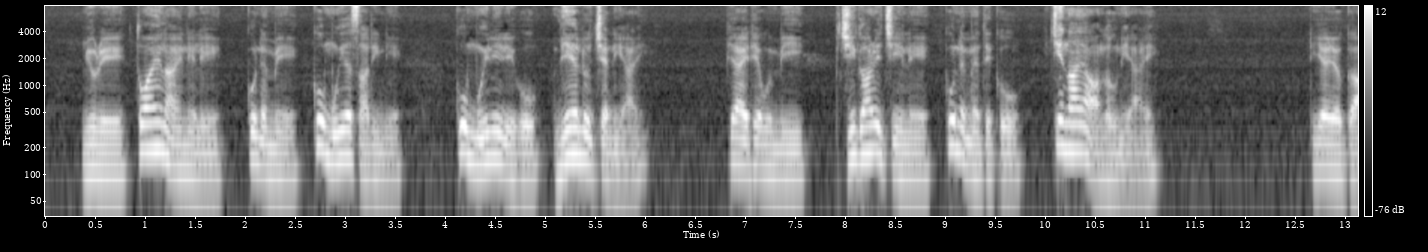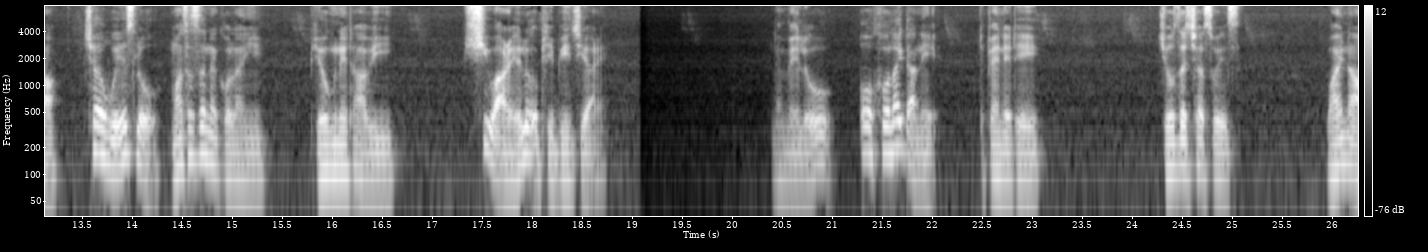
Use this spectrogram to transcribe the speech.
။မျိုးတွေတွိုင်းလာရင်လေကိုနမေကိုမွေးရစာတီနေကိုမွေးနေတွေကိုအမြဲလွတ်ချက်နေရတယ်။ပြရိုက်ထဲဝင်ပြီးပကြီးကားတွေကြည့်ရင်လေကိုနမေတစ်ကိုကျင်းသားရအောင်လုပ်နေရတယ်။ဒီရရောက်ကချက်ဝေးစ်လို့မဆဆက်နဲ့ခေါ်လိုက်ရင် ဘယုံကနေထားပြီးရှိပါတယ်လို့အဖြေပေးကြရတယ်။နာမည်လို့အော်ခေါ်လိုက်တာနဲ့တပြိုင်တည်းတည်းဂျိုဇက်ချက်ဆွစ်ဝိုင်းနာ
